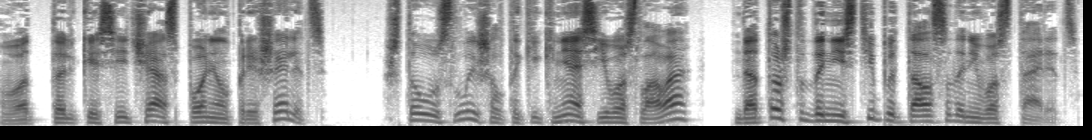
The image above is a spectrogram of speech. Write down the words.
Вот только сейчас понял пришелец, что услышал таки князь его слова, да то, что донести пытался до него старец.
